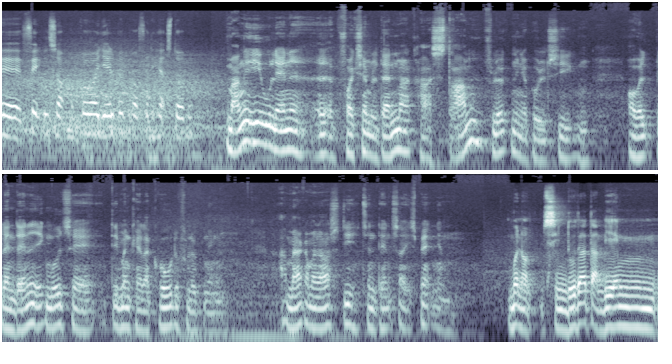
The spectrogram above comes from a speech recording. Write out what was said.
øh, fælles om at prøve at hjælpe på at få det her stoppet. Mange EU-lande, øh, for eksempel Danmark, har strammet flygtningepolitikken og vil blandt andet ikke modtage det, man kalder kvoteflygtninge. Mærker man også de tendenser i Spanien? Bueno, sin duda también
